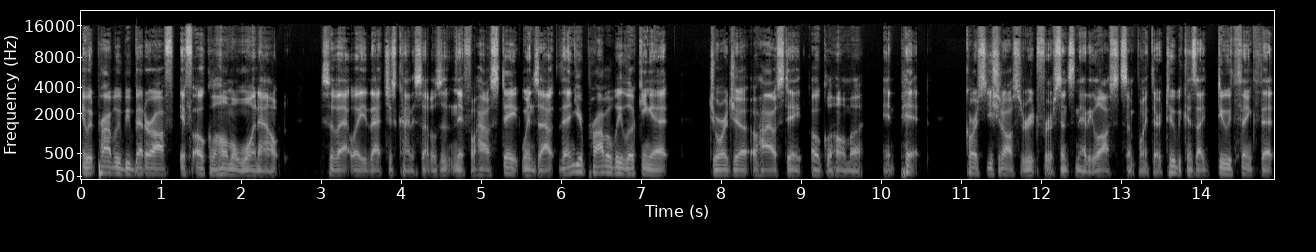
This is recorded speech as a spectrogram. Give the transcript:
It would probably be better off if Oklahoma won out. So that way, that just kind of settles it. And if Ohio State wins out, then you're probably looking at Georgia, Ohio State, Oklahoma, and Pitt. Of course, you should also root for a Cincinnati loss at some point there too, because I do think that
